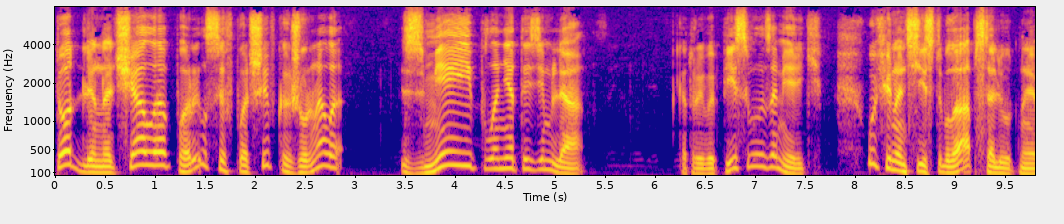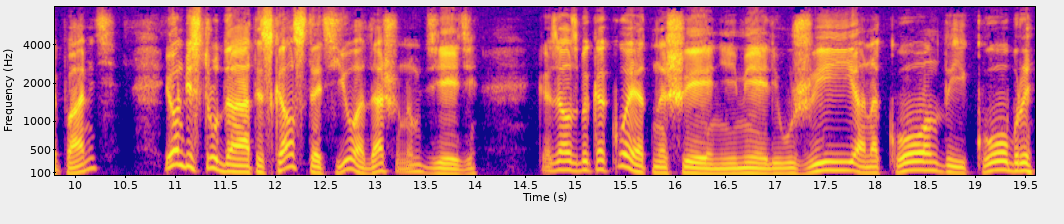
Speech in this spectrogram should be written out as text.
тот для начала порылся в подшивках журнала Змеи планеты Земля который выписывал из Америки. У финансиста была абсолютная память, и он без труда отыскал статью о Дашином деде. Казалось бы, какое отношение имели ужи, анаконды и кобры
